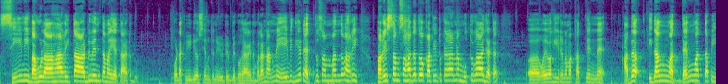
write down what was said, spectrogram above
සීනි බහුල ආහාර ඉතා අඩුවෙන් තමයි ඇතාට දුන්න. පොඩක් වීඩියෝ සමතුන YouTube එක හොයාගෙන බල අන්න ඒ විදිහට ඇත්තු සම්බන්ධව හරි පරිස්සම් සහගතව කටයුතු කරන්න මුතුරාජට ඔය වගේ ඉරණමක් අත්වෙන්නේ අද ඉදංවත් දැන්වත් අපි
